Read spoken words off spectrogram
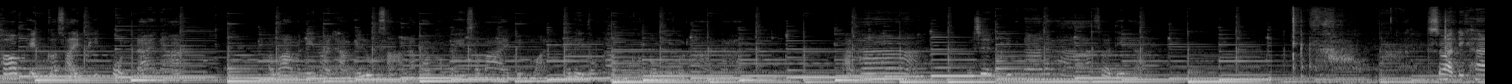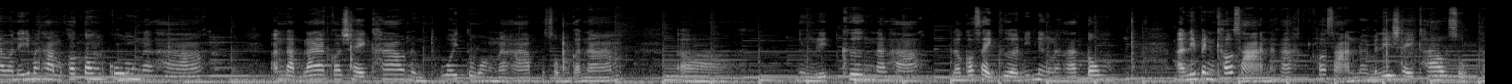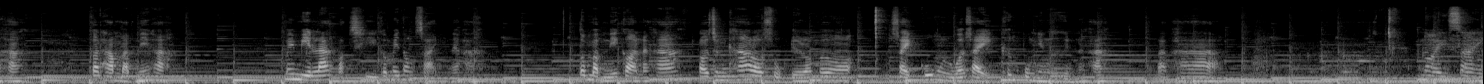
ชอบเผ็ดก็ใส่พริกป่นได้นะคะเพราะว่าวันนี้หน่อยทำให้ลูกสาวนะคะเขาไม่สบายเป็นหวัดก็เลยต้องทำข้าวต้มให้เขาทานนะคะมาค่ะไว้เจอคลิปหน้านะคะ สวัสดีค่ะ สวัสดีค่ะ วันนี้จะมาทำข้าวต้มกุ้งนะคะ อันดับแรกก็ใช้ข้าวหนึ่งถ้วยตวงนะคะ ผสมกับน้ำหนึ่งลิตรครึ่งนะคะ แล้วก็ใส่เกลือนิดนึงนะคะ ต้ม อันนี้เป็นข้าวสารนะคะข้าวสารหน่อยไม่ได้ใช้ข้าวสุกนะคะ ก็ทำแบบนี้ค่ะ ไม่มีรากผักชีก็ไม่ต้องใส่นะคะต้มแบบนี้ก่อนนะคะรอจนข้าวเราสุกเดี๋ยวเรามาใส่กุ้งหรือว่าใส่เครื่องปรุงอย่างอื่นนะคะปลาค่าหน่อยใส่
